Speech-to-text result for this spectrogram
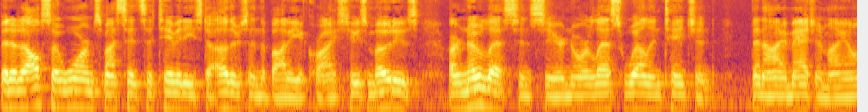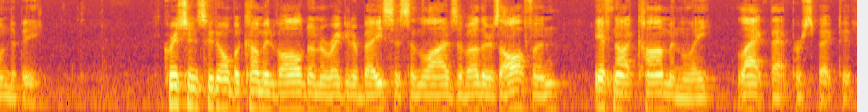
but it also warms my sensitivities to others in the body of Christ whose motives are no less sincere nor less well intentioned than I imagine my own to be. Christians who don't become involved on a regular basis in the lives of others often, if not commonly, lack that perspective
